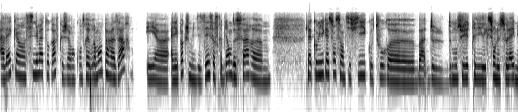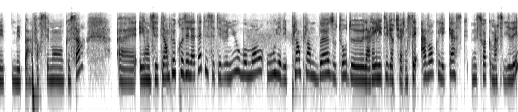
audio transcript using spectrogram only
avec un cinématographe que j'ai rencontré vraiment par hasard. Et euh, à l'époque, je me disais, ça serait bien de faire euh, la communication scientifique autour euh, bah, de, de, mon sujet de prédilection, le soleil, mais, mais pas forcément que ça. et on s'était un peu creusé la tête et c'était venu au moment où il y avait plein plein de buzz autour de la réalité virtuelle. Donc c'était avant que les casques ne soient commercialisés,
